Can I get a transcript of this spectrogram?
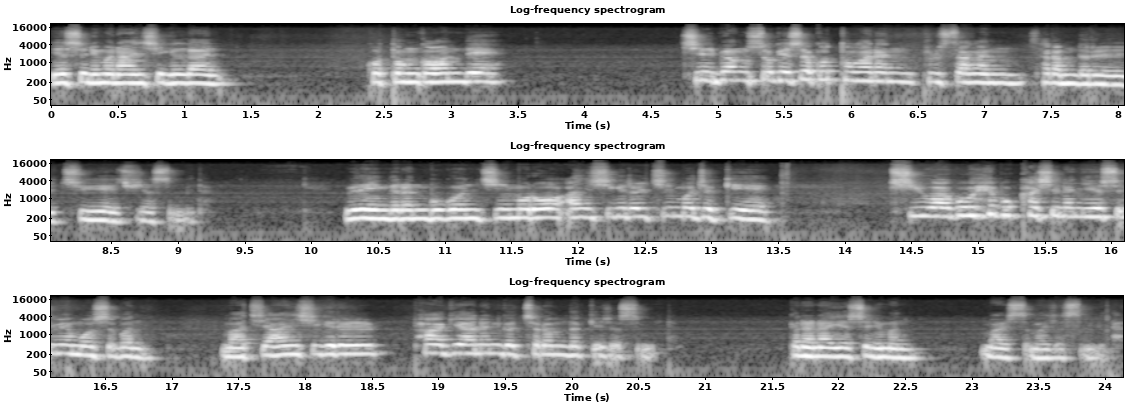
예수님은 안식일날 고통 가운데 질병 속에서 고통하는 불쌍한 사람들을 치유해 주셨습니다. 유대인들은 무거운 짐으로 안식일을 짊어졌기에 치유하고 회복하시는 예수님의 모습은 마치 안식일을 파괴하는 것처럼 느껴졌습니다. 그러나 예수님은 말씀하셨습니다.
